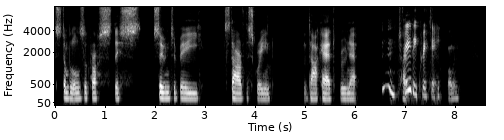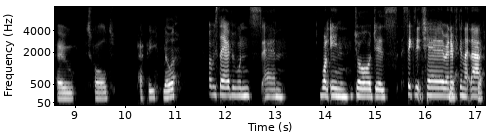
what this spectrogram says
stumbles across this soon to be star of the screen, the dark haired brunette Mm, really pretty. woman who is called Peppy Miller. Obviously everyone's um wanting George's signature and Yeah, everything like that.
